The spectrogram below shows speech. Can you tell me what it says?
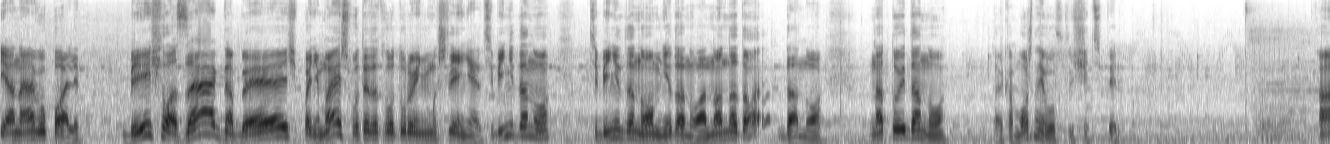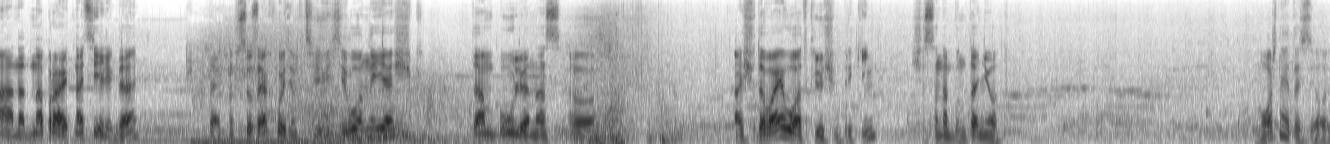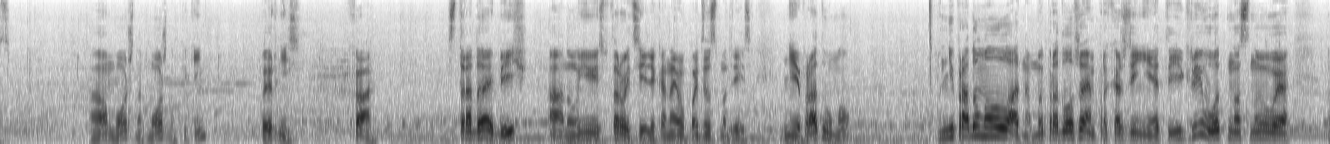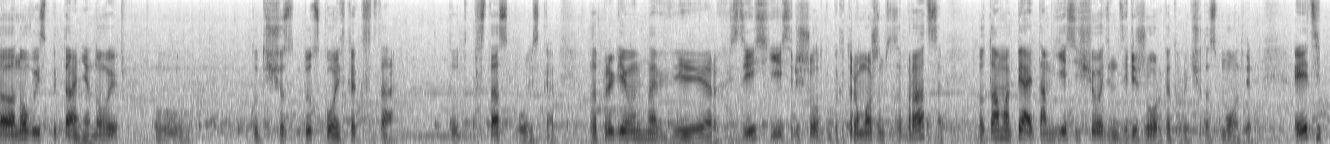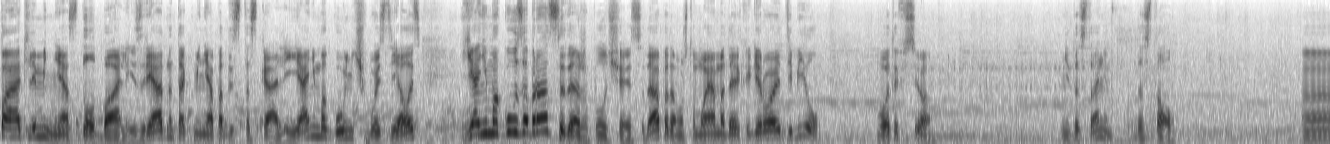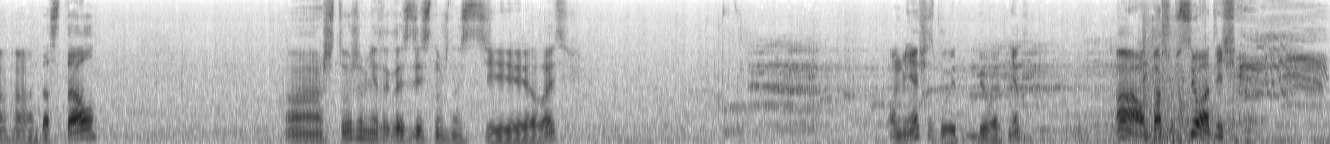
И она его палит. Бич, лазагна, бич. Понимаешь, вот этот вот уровень мышления. Тебе не дано. Тебе не дано, мне дано. Оно дано? Дано. На то и дано. Так, а можно его включить теперь? А, надо направить на телек, да? Так, ну все, заходим в телевизионный ящик. Там Буля нас... Э, а еще давай его отключим, прикинь. Сейчас она бунтанет. Можно это сделать? А, можно, можно, прикинь. Повернись. Ха. Страдай, бич. А, ну у нее есть второй телек, она его пойдет смотреть. Не продумал. Не продумал, ладно. Мы продолжаем прохождение этой игры. Вот у нас новое, э, новые испытания. Новые... О, тут еще... Тут скользко, кстати. Тут, скользко. Запрыгиваем наверх. Здесь есть решетка, по которой можем забраться. Но там опять, там есть еще один дирижер, который что-то смотрит. Эти патли меня сдолбали. Изрядно так меня подистаскали. Я не могу ничего сделать. Я не могу забраться даже, получается, да? Потому что моя моделька героя дебил. Вот и все. Не достанет? Достал. Ага, достал. А, что же мне тогда здесь нужно сделать? Он меня сейчас будет убивать, нет? А, он пошел. Все, отлично.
